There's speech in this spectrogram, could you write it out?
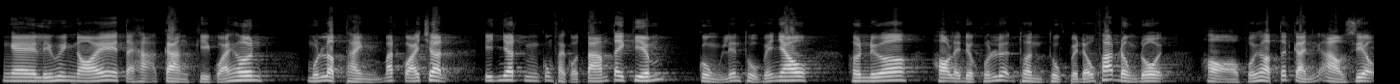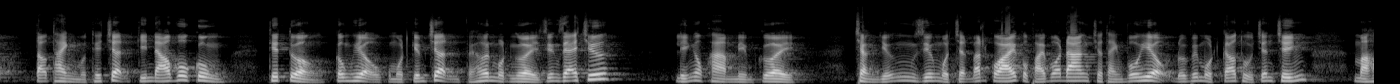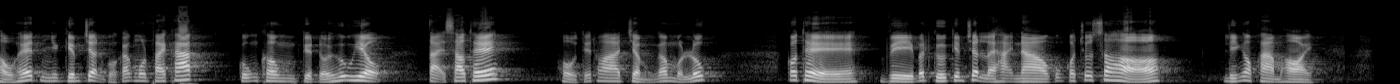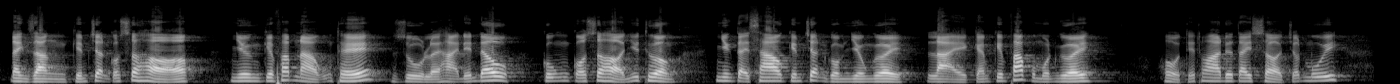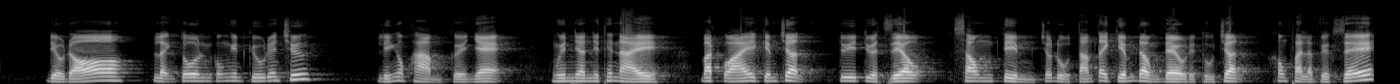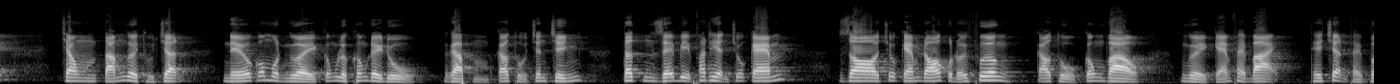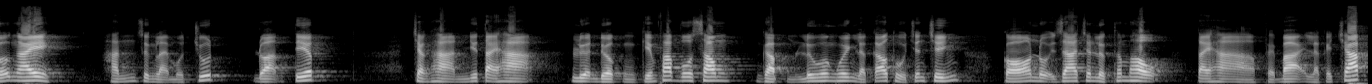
Nghe Lý Huynh nói tại hạ càng kỳ quái hơn, Muốn lập thành bắt quái trận, Ít nhất cũng phải có 8 tay kiếm Cùng liên thủ với nhau. Hơn nữa, họ lại được huấn luyện thuần thục về đấu pháp đồng đội Họ phối hợp tất cả những ảo diệu, Tạo thành một thế trận kín đáo vô cùng Thiết tưởng, công hiệu của một kiếm trận Phải hơn một người riêng rẽ chứ Lý Ngọc Hàm mỉm cười Chẳng những riêng một trận bắt quái của phái võ đang trở thành vô hiệu đối với một cao thủ chân chính, Mà hầu hết những kiếm trận của các môn phái khác cũng không tuyệt đối hữu hiệu. Tại sao thế? Hổ Tiết Hoa trầm ngâm một lúc. Có thể vì bất cứ kiếm trận lợi hại nào cũng có chỗ sơ hở. Lý Ngọc Hàm hỏi. Đành rằng kiếm trận có sơ hở, nhưng kiếm pháp nào cũng thế, dù lợi hại đến đâu cũng có sơ hở như thường. Nhưng tại sao kiếm trận gồm nhiều người lại kém kiếm pháp của một người? Hổ Thiết Hoa đưa tay sờ chót mũi. Điều đó lệnh tôn có nghiên cứu đến chứ? Lý Ngọc Hàm cười nhẹ Nguyên nhân như thế này Bát quái kiếm trận tuy tuyệt diệu song tìm cho đủ 8 tay kiếm đồng đều để thủ trận Không phải là việc dễ Trong 8 người thủ trận nếu có một người công lực không đầy đủ, Gặp cao thủ chân chính, Tất dễ bị phát hiện chỗ kém. Do chỗ kém đó của đối phương, Cao thủ công vào, Người kém phải bại, Thế trận phải vỡ ngay. Hắn dừng lại một chút, Đoạn tiếp. Chẳng hạn như tại hạ, Luyện được kiếm pháp vô song, Gặp Lưu Hương Huynh là cao thủ chân chính, Có nội gia chân lực thâm hậu, Tại hạ phải bại là cái chắc.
